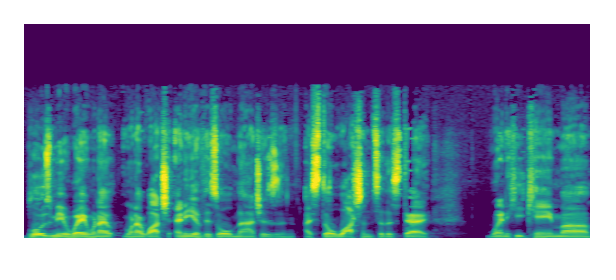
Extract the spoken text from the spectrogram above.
blows me away when I when I watch any of his old matches, and I still watch them to this day. When he came uh,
